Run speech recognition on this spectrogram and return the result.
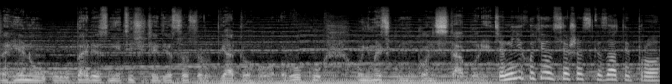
загинув у березні 1945 року у німецькому концтаборі. Це мені хотілося ще сказати про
